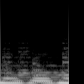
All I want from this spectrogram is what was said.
Thank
